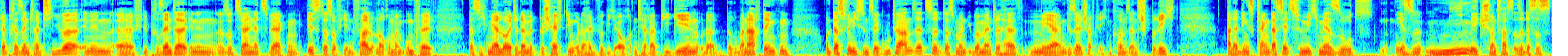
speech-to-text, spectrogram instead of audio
repräsentativer in den, äh, viel präsenter in den sozialen Netzwerken ist, das auf jeden Fall und auch in meinem Umfeld, dass sich mehr Leute damit beschäftigen oder halt wirklich auch in Therapie gehen oder darüber nachdenken. Und das finde ich sind sehr gute Ansätze, dass man über Mental Health mehr im gesellschaftlichen Konsens spricht. Allerdings klang das jetzt für mich mehr so, eher so Mimik schon fast. Also, das ist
